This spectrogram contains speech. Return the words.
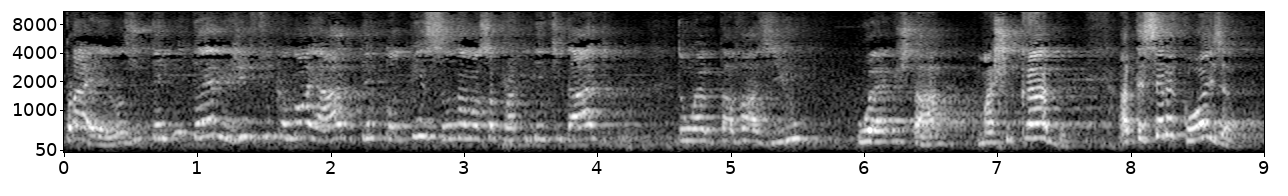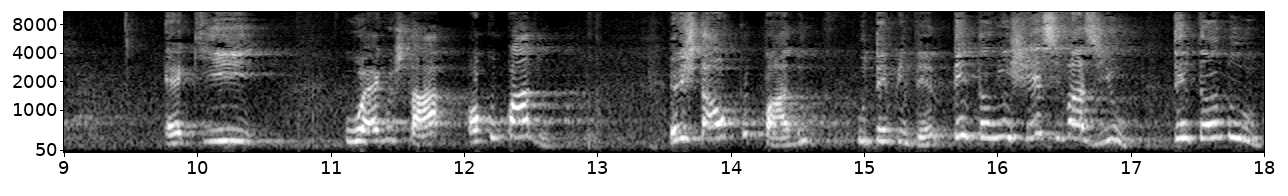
para elas o tempo inteiro. E a gente fica noiado o tempo todo pensando na nossa própria identidade. Então o ego está vazio, o ego está machucado. A terceira coisa é que o ego está ocupado. Ele está ocupado o tempo inteiro tentando encher esse vazio, tentando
